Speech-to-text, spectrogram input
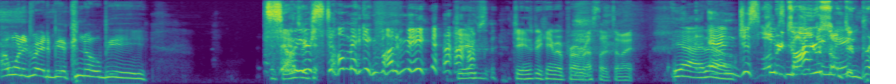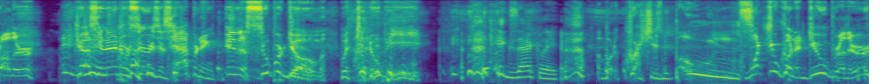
I wanted Rey to be a Kenobi. So James you're beca- still making fun of me James James became a pro wrestler tonight. Yeah, I know. and just keeps mocking me. Tell you something, brother. Cassian Andor series is happening in the Superdome with Kenobi. exactly. I'm gonna crush his bones. What you gonna do, brother,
